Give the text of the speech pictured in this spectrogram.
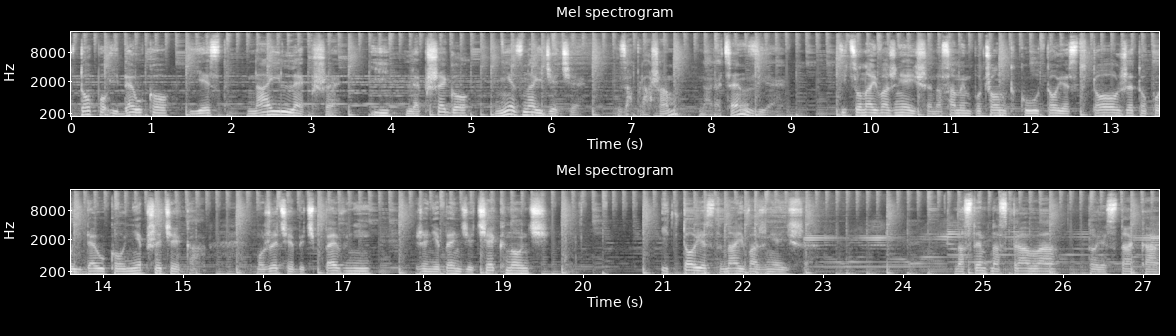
to poidełko jest najlepsze i lepszego nie znajdziecie. Zapraszam na recenzję. I co najważniejsze, na samym początku to jest to, że to poidełko nie przecieka. Możecie być pewni, że nie będzie cieknąć i to jest najważniejsze. Następna sprawa to jest taka,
